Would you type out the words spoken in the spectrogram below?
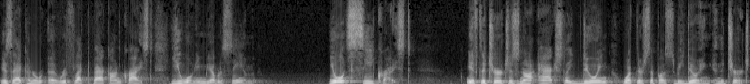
is that going to uh, reflect back on Christ? You won't even be able to see him. You won't see Christ if the church is not actually doing what they're supposed to be doing in the church.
